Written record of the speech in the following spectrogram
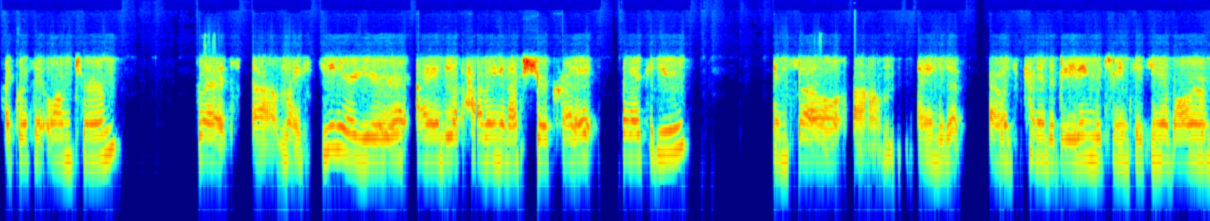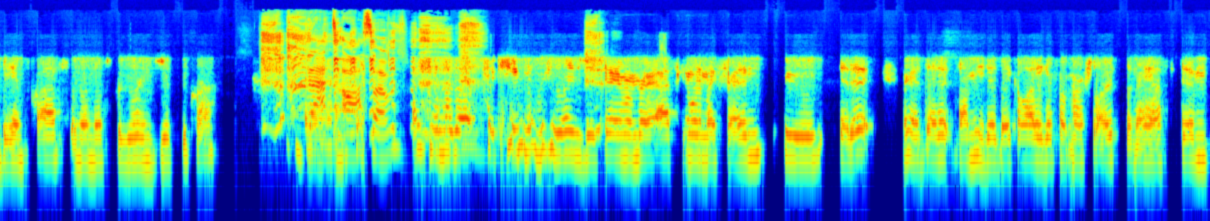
stick with it long term. But uh, my senior year, I ended up having an extra credit that I could use. And so um, I ended up, I was kind of debating between taking a ballroom dance class and then this Brazilian Jiu Jitsu class. That's awesome. I ended up picking the Brazilian Jiu Jitsu. I remember asking one of my friends who did it or had done it some. He did like a lot of different martial arts. And I asked him,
